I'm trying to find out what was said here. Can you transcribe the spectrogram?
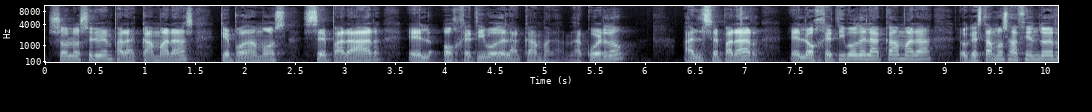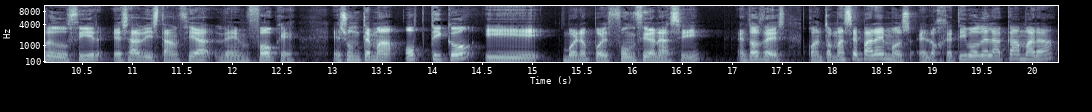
solo sirven para cámaras que podamos separar el objetivo de la cámara. ¿De acuerdo? Al separar el objetivo de la cámara, lo que estamos haciendo es reducir esa distancia de enfoque. Es un tema óptico y, bueno, pues funciona así. Entonces, cuanto más separemos el objetivo de la cámara,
